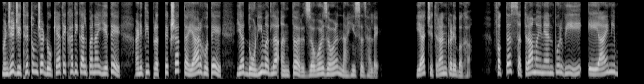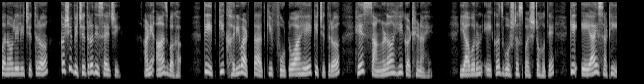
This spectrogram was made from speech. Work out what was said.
म्हणजे जिथे तुमच्या डोक्यात एखादी कल्पना येते आणि ती प्रत्यक्षात तयार होते या दोन्हीमधलं अंतर जवळजवळ नाहीसं झालंय. या चित्रांकडे बघा. फक्त सतरा महिन्यांपूर्वी ए आयनी बनवलेली चित्र कशी विचित्र दिसायची. आणि आज बघा. ती इतकी खरी वाटतात की फोटो आहे की चित्र हे सांगणंही कठीण आहे. यावरून एकच गोष्ट स्पष्ट होते की ए आयसाठी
